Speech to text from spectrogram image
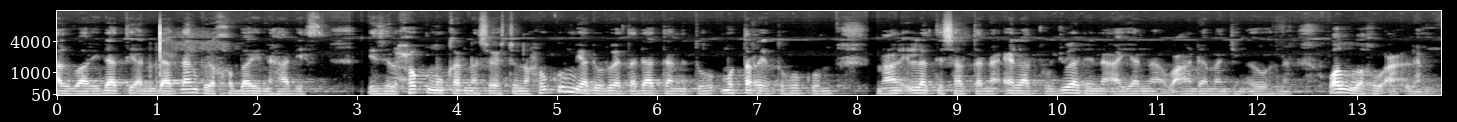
al waridati anu datang fil khabarin hadis. Izil hukmu karna saestuna hukum ya duru eta datang itu mutar itu hukum. Ma'al illati sartana elat tujuan dina ayana wa adaman jeung eueuhna wallahu a'lam.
